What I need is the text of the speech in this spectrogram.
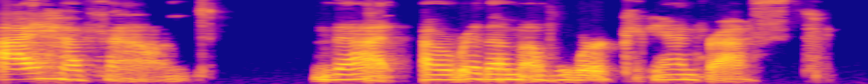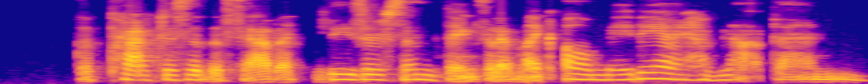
I have found that a rhythm of work and rest, the practice of the Sabbath, these are some things that I'm like, oh, maybe I have not been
